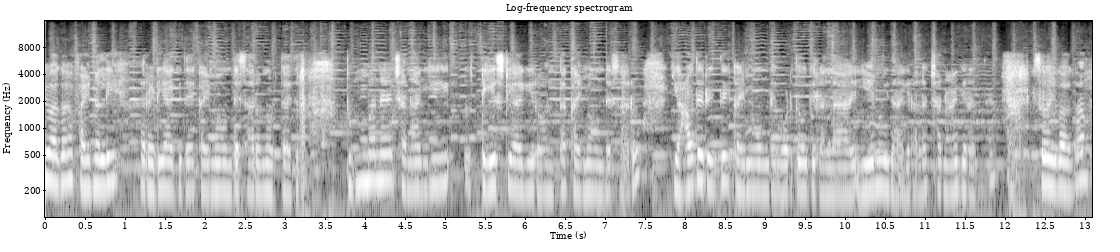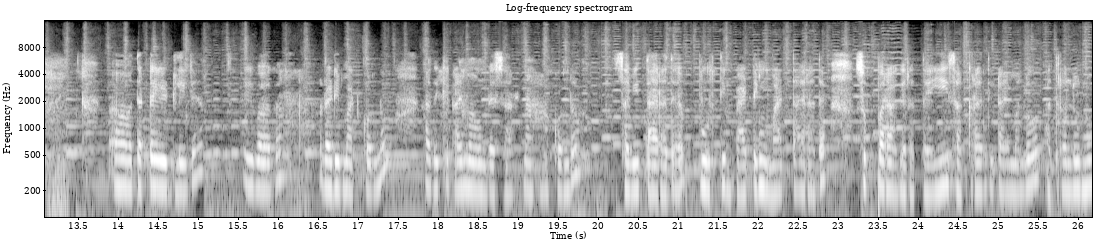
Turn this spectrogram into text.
ಇವಾಗ ಫೈನಲಿ ರೆಡಿಯಾಗಿದೆ ಕೈಮಾ ಉಂಡೆ ಸಾರು ನೋಡ್ತಾ ಇದ್ದೀರ? ತುಂಬಾ ಚೆನ್ನಾಗಿ ಟೇಸ್ಟಿಯಾಗಿರೋವಂಥ ಕೈಮಾ ಉಂಡೆ ಸಾರು. ಯಾವುದೇ ರೀತಿ ಕೈಮಾ ಉಂಡೆ ಒಡೆದೋಗಿರಲ್ಲ, ಏನೂ ಇದಾಗಿರಲ್ಲ, ಚೆನ್ನಾಗಿರುತ್ತೆ. ಸೊ ಇವಾಗ ತಟ್ಟೆ ಇಡ್ಲಿಗೆ ಇವಾಗ ರೆಡಿ ಮಾಡಿಕೊಂಡು ಅದಕ್ಕೆ ಕೈಮಾ ಉಂಡೆ ಸಾರನ್ನ ಹಾಕ್ಕೊಂಡು ಸವಿತಾ ಇರೋದೆ, ಪೂರ್ತಿ ಬ್ಯಾಟಿಂಗ್ ಮಾಡ್ತಾ ಇರೋದೆ. ಸೂಪರ್ ಆಗಿರುತ್ತೆ. ಈ ಸಂಕ್ರಾಂತಿ ಟೈಮಲ್ಲೂ ಅದರಲ್ಲೂ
